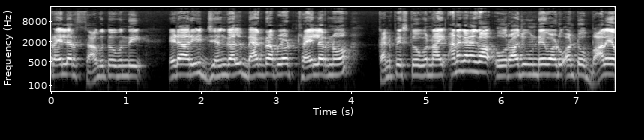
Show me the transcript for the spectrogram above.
ట్రైలర్ సాగుతూ ఉంది. ఎడారి జంగల్ బ్యాక్డ్రాప్లో ట్రైలర్ను కనిపిస్తూ ఉన్నాయి. అనగనగా ఓ రాజు ఉండేవాడు అంటూ బాలయ్య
